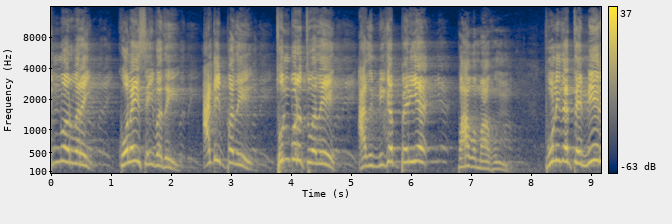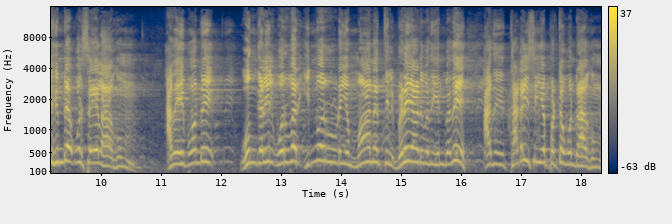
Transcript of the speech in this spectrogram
இன்னொருவரை கொலை செய்வது அடிப்பது துன்புறுத்துவது அது மிகப்பெரிய பாவமாகும். புனிதத்தை மீறுகின்ற ஒரு செயலாகும். அதே போன்று உங்களில் ஒருவர் இன்னொருவருடைய மானத்தில் விளையாடுவது என்பது அது தடை செய்யப்பட்ட ஒன்றாகும்.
